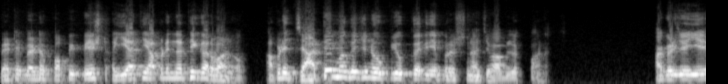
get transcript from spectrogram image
બેઠે બેઠો કોપી પેસ્ટ અહીંયાથી આપણે નથી કરવાનો. આપણે જાતે મગજનો ઉપયોગ કરીને પ્રશ્નના જવાબ લખવાના આગળ જઈએ.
